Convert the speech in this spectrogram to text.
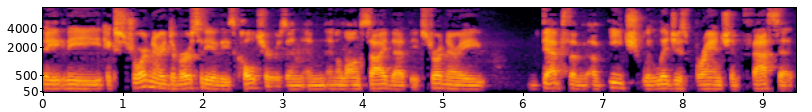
the the extraordinary diversity of these cultures, and and, and alongside that, the extraordinary depth of, of each religious branch and facet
